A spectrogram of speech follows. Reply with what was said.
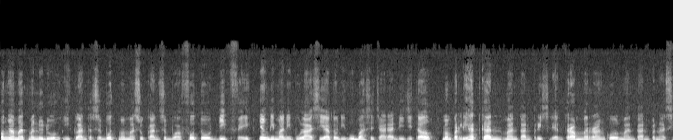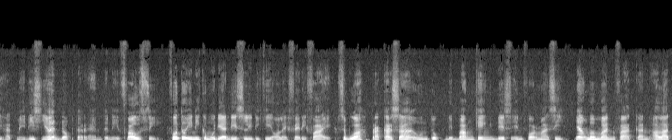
pengamat menuduh iklan tersebut memasukkan sebuah foto deepfake yang dimanipulasi atau diubah secara digital memperlihatkan mantan Presiden Trump merangkul mantan penasihat medisnya Dr. Anthony Fauci. Foto ini kemudian diselidiki oleh Verify, sebuah prakarsa untuk debunking disinformasi yang memanfaatkan alat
